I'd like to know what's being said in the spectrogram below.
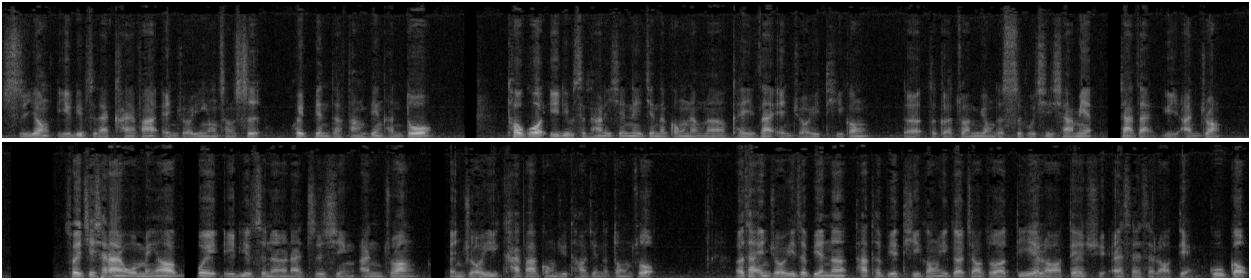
使用 Eclipse 来开发 Android 应用程式会变得方便很多。透过 Eclipse 它的一些内建的功能呢，可以在 Android 提供的这个专用的伺服器下面下载与安装。所以接下来我们要为 Eclipse 呢来执行安装 Android 开发工具套件的动作。而在 Android 这边呢，它特别提供一个叫做 dl-ssl 点 google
